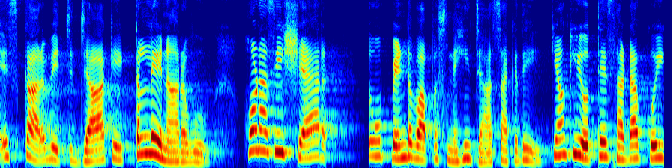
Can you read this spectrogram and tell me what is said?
ਇਸ ਘਰ ਵਿੱਚ ਜਾ ਕੇ ਇਕੱਲੇ ਨਾ ਰਹੋ। ਹੁਣ ਅਸੀਂ ਸ਼ਹਿਰ ਤੋਂ ਪਿੰਡ ਵਾਪਸ ਨਹੀਂ ਜਾ ਸਕਦੇ ਕਿਉਂਕਿ ਉੱਥੇ ਸਾਡਾ ਕੋਈ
